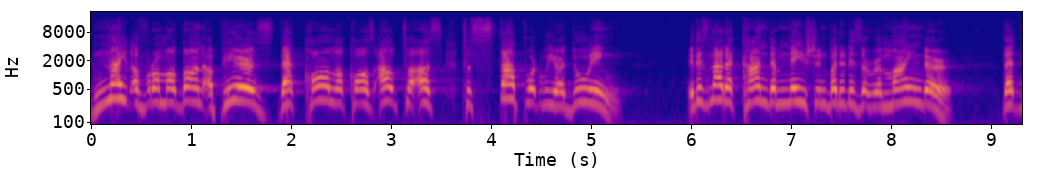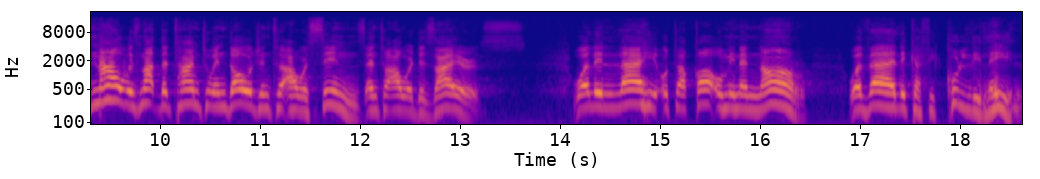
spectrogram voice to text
night of Ramadan appears, that caller calls out to us to stop what we are doing. It is not a condemnation, but it is a reminder that now is not the time to indulge into our sins and to our desires. وَلِلَّهِ أُتَقَاءُ مِنَ النَّارِ وَذَلِكَ فِي كُلِّ لَيْلٍ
